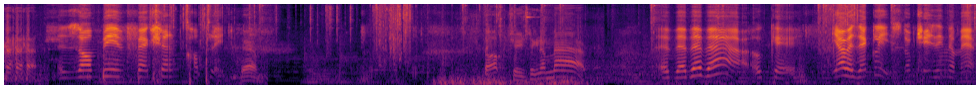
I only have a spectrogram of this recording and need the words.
Zombie infection complete. Damn. Stop changing the map. Uh, blah, blah, blah. Okay. Yeah, exactly. Stop changing the map.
